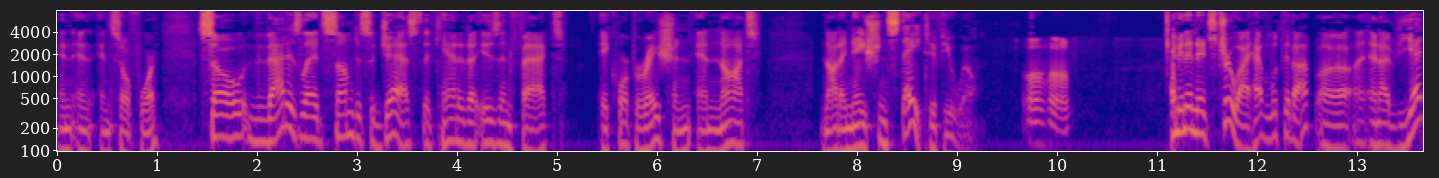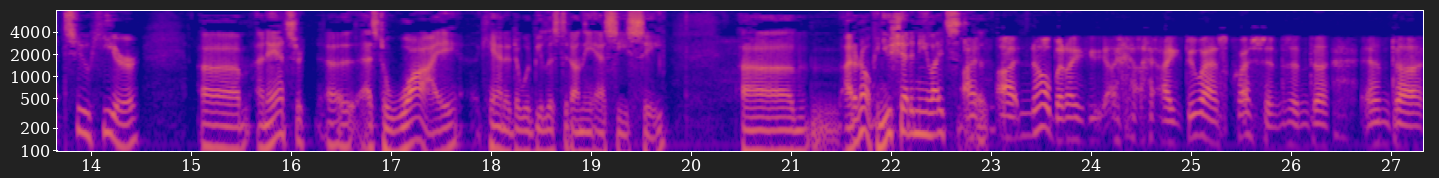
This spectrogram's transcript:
and, and and so forth. So that has led some to suggest that Canada is in fact a corporation and not not a nation state, if you will. Uh huh. I mean, and it's true. I have looked it up, uh, and I've yet to hear um, an answer uh, as to why Canada would be listed on the SEC. Uh, I don't know. Can you shed any lights? I, uh, no, but I, I, I do ask questions, and uh, and uh,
